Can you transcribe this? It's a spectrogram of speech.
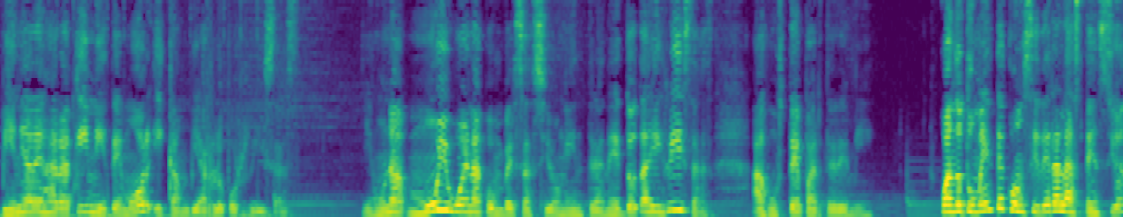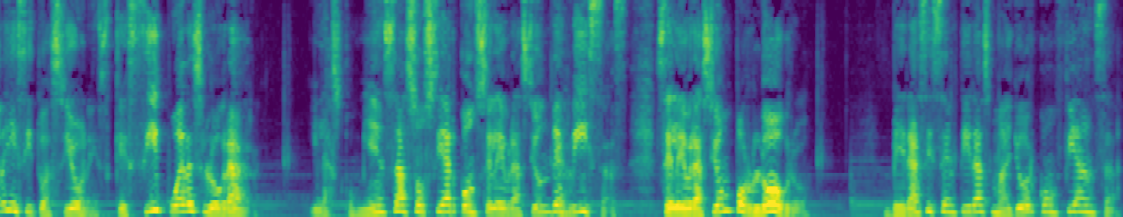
Vine a dejar aquí mi temor y cambiarlo por risas y en una muy buena conversación entre anécdotas y risas, ajusté parte de mí. Cuando tu mente considera las tensiones y situaciones que sí puedes lograr y las comienza a asociar con celebración de risas, celebración por logro, verás y sentirás mayor confianza,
